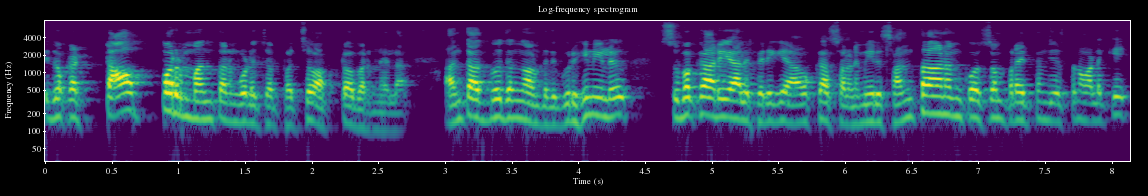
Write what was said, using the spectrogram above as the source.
ఇది ఒక టాపర్ మంత్ అని కూడా చెప్పొచ్చు అక్టోబర్ నెల. అంత అద్భుతంగా ఉంటుంది. గృహిణీలు శుభకార్యాలు పెరిగే అవకాశాలను మీరు సంతానం కోసం ప్రయత్నం చేస్తున్న వాళ్ళకి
